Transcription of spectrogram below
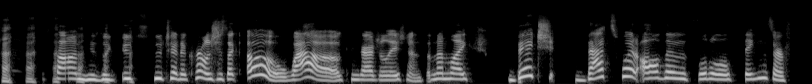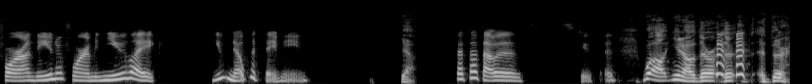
saw him. He's like, it's Lieutenant Colonel. She's like, oh wow, congratulations. And I'm like, bitch, that's what all those little things are for on the uniform. And you like, you know what they mean. Yeah. I thought that was stupid. well, you know they're they're they're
